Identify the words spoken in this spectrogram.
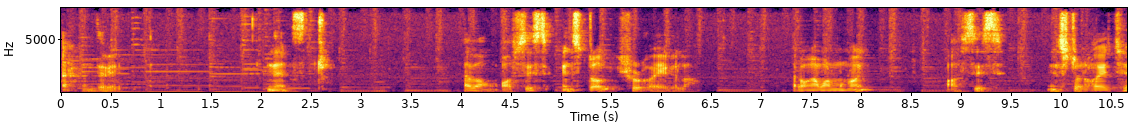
এখান থেকে নেক্সট এবং অফিস ইনস্টল শুরু হয়ে গেল। এবং আমার মনে হয় অফিস ইনস্টল হয়েছে।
